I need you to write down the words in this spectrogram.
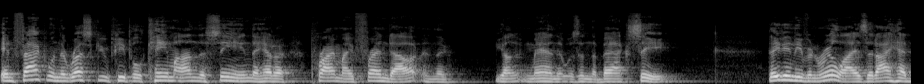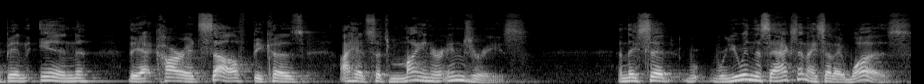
In fact, when the rescue people came on the scene, they had to pry my friend out and the young man that was in the back seat. They didn't even realize that I had been in the car itself because I had such minor injuries. And they said, Were you in this accident? I said, I was.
